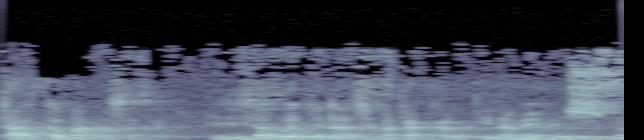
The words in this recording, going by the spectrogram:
තර්ක මනසක. ඉතින් සර්වඥාස් මතක් කරලා තියෙනවා මේ හුස්ම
